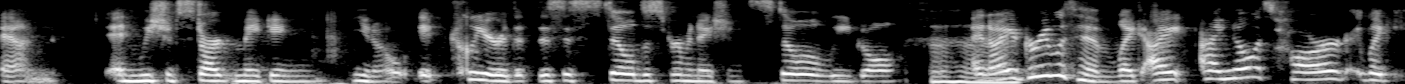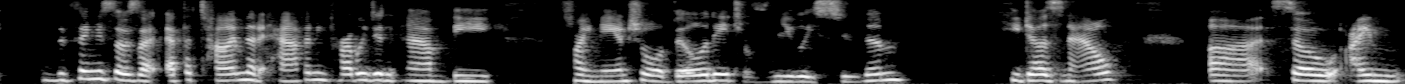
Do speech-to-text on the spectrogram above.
And and we should start making, you know, it clear that this is still discrimination, still illegal. Mm-hmm. And I agree with him. Like I I know it's hard. Like the thing is though is that at the time that it happened, he probably didn't have the financial ability to really sue them. He does now. Uh, so I'm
